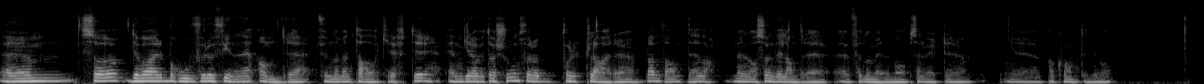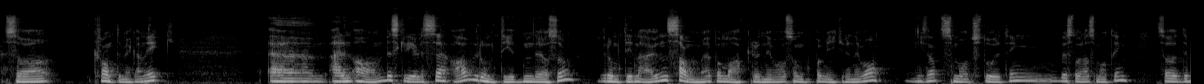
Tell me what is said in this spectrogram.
Um, så det var behov for å finne andre fundamentalkrefter enn gravitasjon for å forklare bl.a. det, da, men også en del andre eh, fenomener man observerte uh, på kvantenivå. Så kvantemekanikk uh, er en annen beskrivelse av romtiden, det også. Romtiden er jo den samme på makronivå som på mikronivå. Små, store ting består av små ting. Så det,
